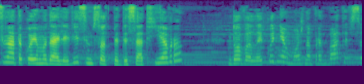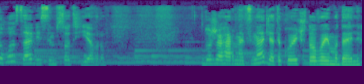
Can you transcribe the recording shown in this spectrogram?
Ціна такої моделі 850 євро. До Великодня можна придбати всього за 800 євро. Дуже гарна ціна для такої чудової моделі.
